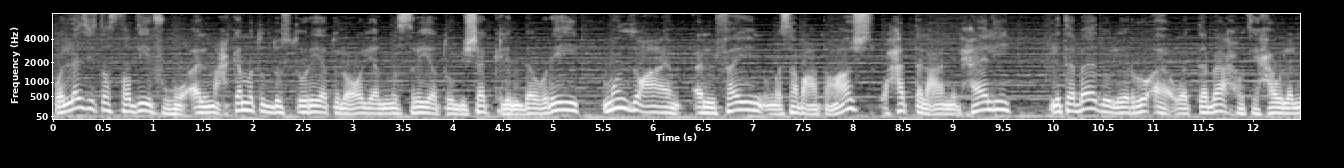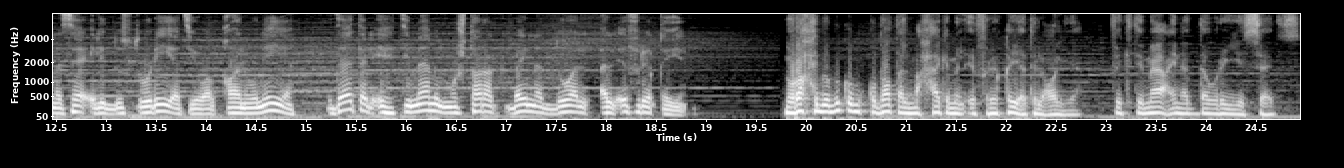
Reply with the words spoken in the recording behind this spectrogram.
والذي تستضيفه المحكمة الدستورية العليا المصرية بشكل دوري منذ عام 2017 وحتى العام الحالي لتبادل الرؤى والتباحث حول المسائل الدستورية والقانونية ذات الاهتمام المشترك بين الدول الإفريقية نرحب بكم قضاة المحاكم الإفريقية العليا في اجتماعنا الدوري السادس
